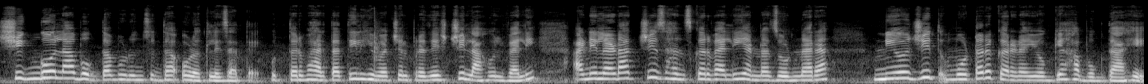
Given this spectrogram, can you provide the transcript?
शिंगोला बोगदा म्हणून सुद्धा ओळखले जाते. उत्तर भारतातील हिमाचल प्रदेशची लाहोल व्हॅली आणि लडाखची झांस्कर व्हॅली यांना जोडणारा नियोजित मोटर करण्यायोग्य हा बोगदा आहे.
